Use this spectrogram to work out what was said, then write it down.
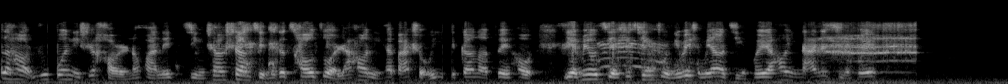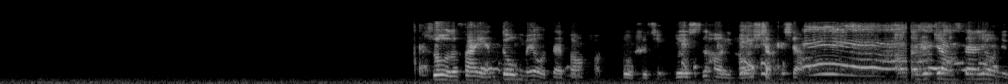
四号，如果你是好人的话，你井上上井那个操作，然后你还把手一直刚到最后，也没有解释清楚你为什么要警徽，然后你拿着警徽。所有的发言都没有在帮好人做事情，所以四号你好好想一下。好，那就这样，三六你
